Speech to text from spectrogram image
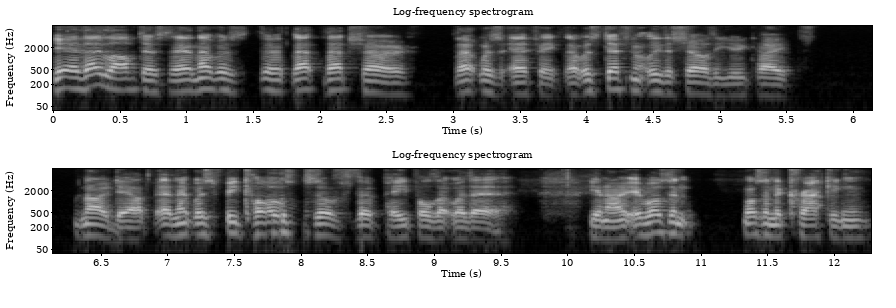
yeah, they loved us, and that was the, that that show. That was epic. That was definitely the show of the UK, no doubt, and it was because of the people that were there. You know, it wasn't wasn't a cracking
